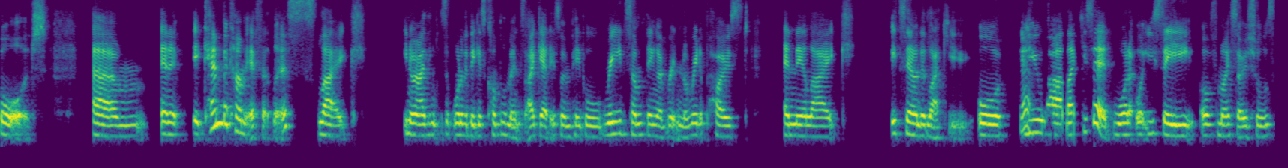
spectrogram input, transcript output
thought, um, and it it can become effortless. Like, you know, I think one of the biggest compliments I get is when people read something I've written or read a post, and they're like, it sounded like you or Yeah. you are like you said what what you see of my socials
